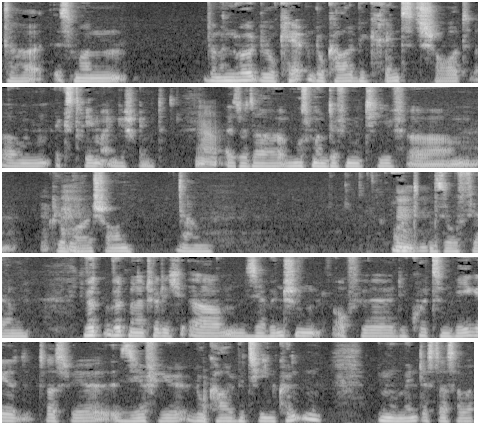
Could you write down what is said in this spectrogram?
da ist man, wenn man nur lokal, lokal begrenzt schaut, ähm, extrem eingeschränkt. Ja. Also da muss man definitiv ähm, global schauen. Ähm, und mhm. insofern würde würd man natürlich ähm, sehr wünschen, auch für die kurzen Wege, dass wir sehr viel lokal beziehen könnten. Im Moment ist das aber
